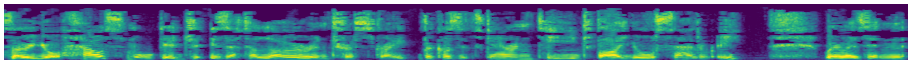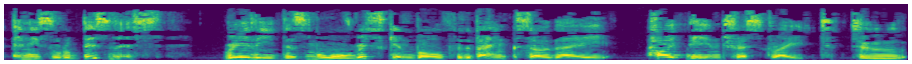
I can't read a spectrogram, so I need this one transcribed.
So your house mortgage is at a lower interest rate because it's guaranteed by your salary, whereas in any sort of business, really there's more risk involved for the bank, so they hike the interest rate to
